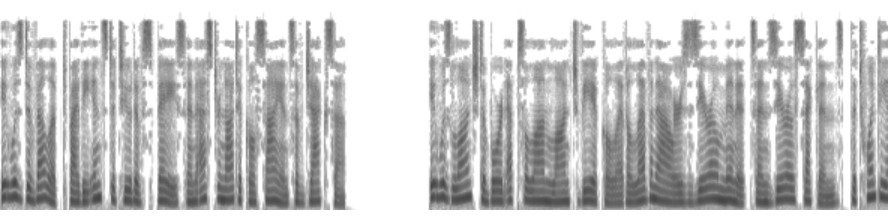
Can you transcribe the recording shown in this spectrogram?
It was developed by the Institute of Space and Astronautical Science of JAXA. It was launched aboard Epsilon launch vehicle at 11 hours 0 minutes and 0 seconds, 20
